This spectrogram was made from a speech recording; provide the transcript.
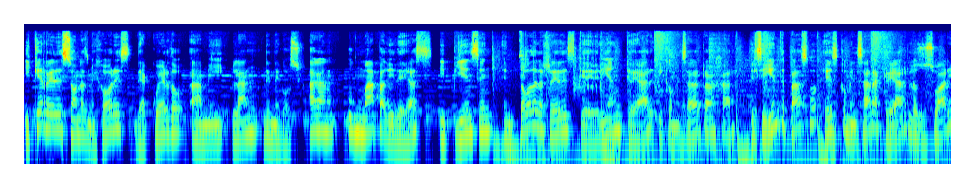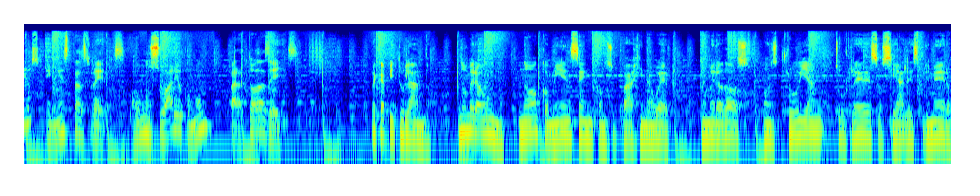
y qué redes son las mejores de acuerdo a mi plan de negocio. Hagan un mapa de ideas y piensen en todas las redes que deberían crear y comenzar a trabajar. El siguiente paso es comenzar a crear los usuarios en estas redes o un usuario común para todas ellas. Recapitulando. Número 1. No comiencen con su página web. Número 2. Construyan sus redes sociales primero.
